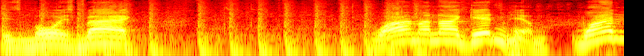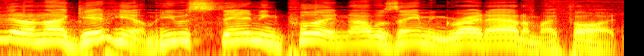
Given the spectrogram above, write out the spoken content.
His boy's back. Why am I not getting him? Why did I not get him? He was standing put, and I was aiming right at him, I thought.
